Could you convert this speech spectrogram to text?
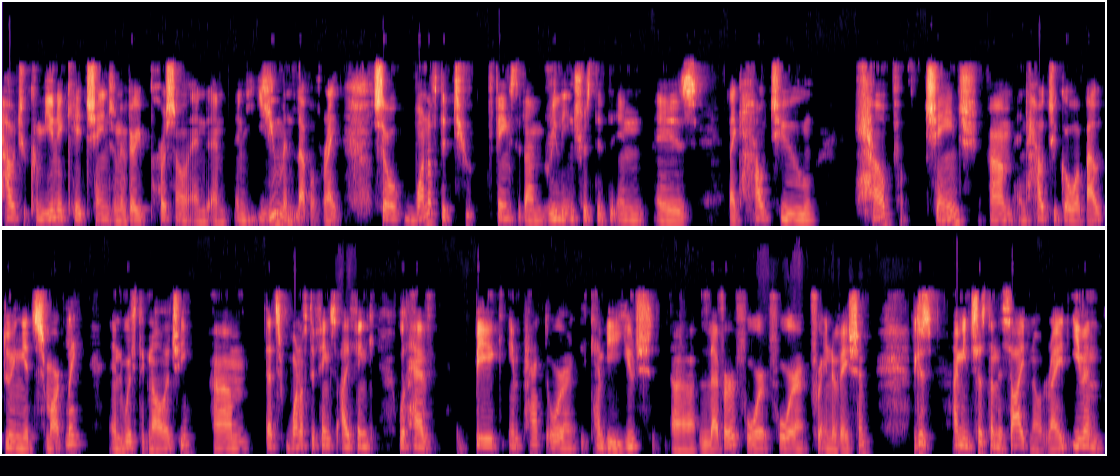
how to communicate change on a very personal and, and, and human level, right? So one of the two things that I'm really interested in is like how to help change um, and how to go about doing it smartly and with technology. Um, that's one of the things I think will have big impact or it can be a huge uh, lever for for for innovation because i mean just on the side note right even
